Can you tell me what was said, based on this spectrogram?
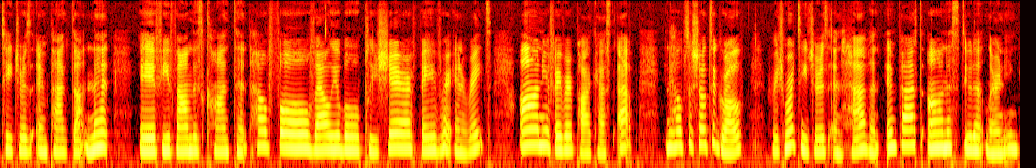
teachersimpact.net. If you found this content helpful, valuable, please share, favorite, and rate on your favorite podcast app. It helps the show to grow, reach more teachers, and have an impact on student learning.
